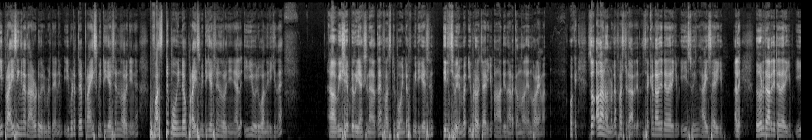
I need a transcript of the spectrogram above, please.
ഈ പ്രൈസ് ഇങ്ങനെ താഴോട്ട് വരുമ്പോഴത്തേനും ഇവിടുത്തെ പ്രൈസ് മിറ്റിഗേഷൻ എന്ന് പറഞ്ഞു കഴിഞ്ഞാൽ first point of price mitigation എന്ന് പറഞ്ഞു കഴിഞ്ഞാൽ ഈ ഒരു വന്നിരിക്കുന്ന വി ഷേപ്ഡ് റിയാക്ഷനകത്തെ ഫസ്റ്റ് പോയിന്റ് ഓഫ് മിറ്റിഗേഷൻ തിരിച്ചു വരുമ്പോൾ ഇവിടെ വെച്ചായിരിക്കും ആദ്യം നടക്കുന്നത് എന്ന് പറയുന്നത്. ഓക്കെ സോ അതാണ് നമ്മുടെ ഫസ്റ്റ് ടാർജറ്റ് സെക്കൻഡ് ടാർജറ്റ് ഏതായിരിക്കും? ഈ സ്വിംഗ് ഹൈസ് ആയിരിക്കും. അല്ലേ? തേർഡ് ടാർജറ്റ് ഏതായിരിക്കും? ഈ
